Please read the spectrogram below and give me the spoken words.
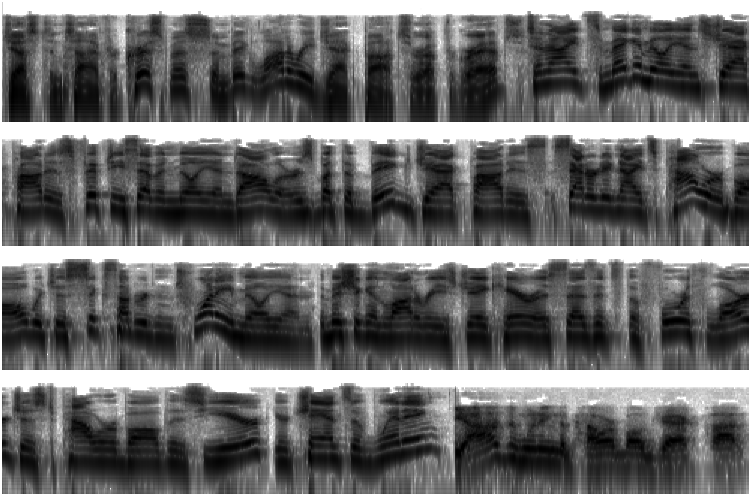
Just in time for Christmas, some big lottery jackpots are up for grabs. Tonight's Mega Millions jackpot is $57 million, but the big jackpot is Saturday night's Powerball, which is 620 million. The Michigan Lottery's Jake Harris says it's the fourth largest Powerball this year. Your chance of winning? The odds of winning the Powerball jackpot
